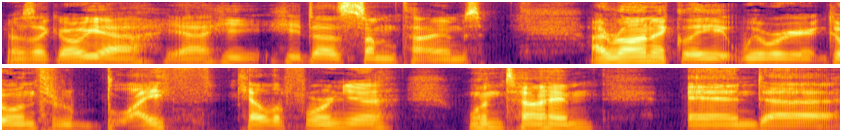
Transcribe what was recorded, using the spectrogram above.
And I was like, "Oh yeah, yeah, he he does sometimes." Ironically, we were going through Blythe, California, one time, and. uh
